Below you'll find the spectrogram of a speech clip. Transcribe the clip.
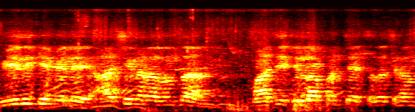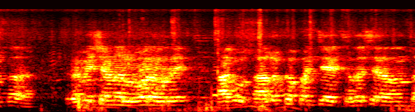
ವೇದಿಕೆ ಮೇಲೆ ಆಸೀನರಾದಂತ ಮಾಜಿ ಜಿಲ್ಲಾ ಪಂಚಾಯತ್ ಸದಸ್ಯರಾದಂತ ರಮೇಶ್ ಅಣ್ಣ ಲೋರ್ ಅವರೇ ಹಾಗೂ ತಾಲೂಕು ಪಂಚಾಯತ್ ಸದಸ್ಯರಾದಂತ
